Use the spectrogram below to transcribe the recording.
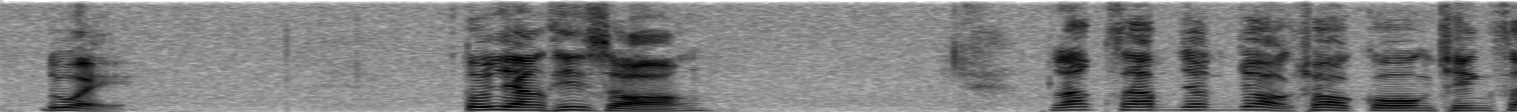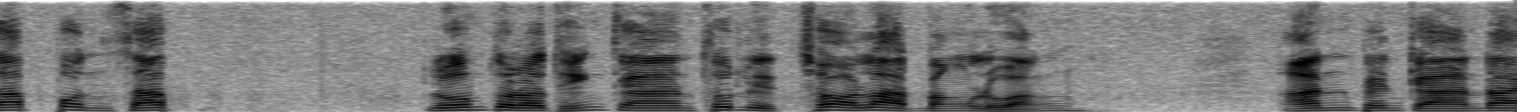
ๆด้วย ตัวอย่างที่สองลักทรัพย์ยักยอกช่อโกงชิงทรัพย์ป้นทรัพย์ รวมตลอดถึงการทุจริตช่อลาดบังหลวง อันเป็นการได้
